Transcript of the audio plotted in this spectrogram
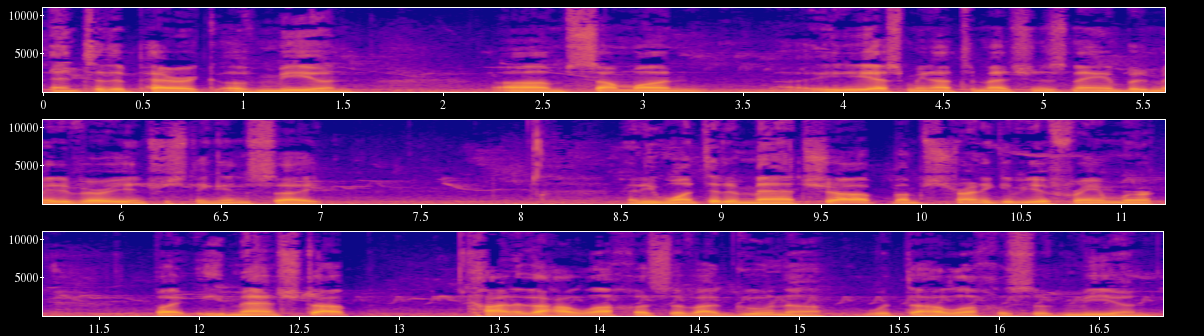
and to the parak of Miyun um, someone, uh, he asked me not to mention his name, but it made a very interesting insight. And he wanted to match up. I'm just trying to give you a framework, but he matched up kind of the halachas of Aguna with the halachas of Miyun.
